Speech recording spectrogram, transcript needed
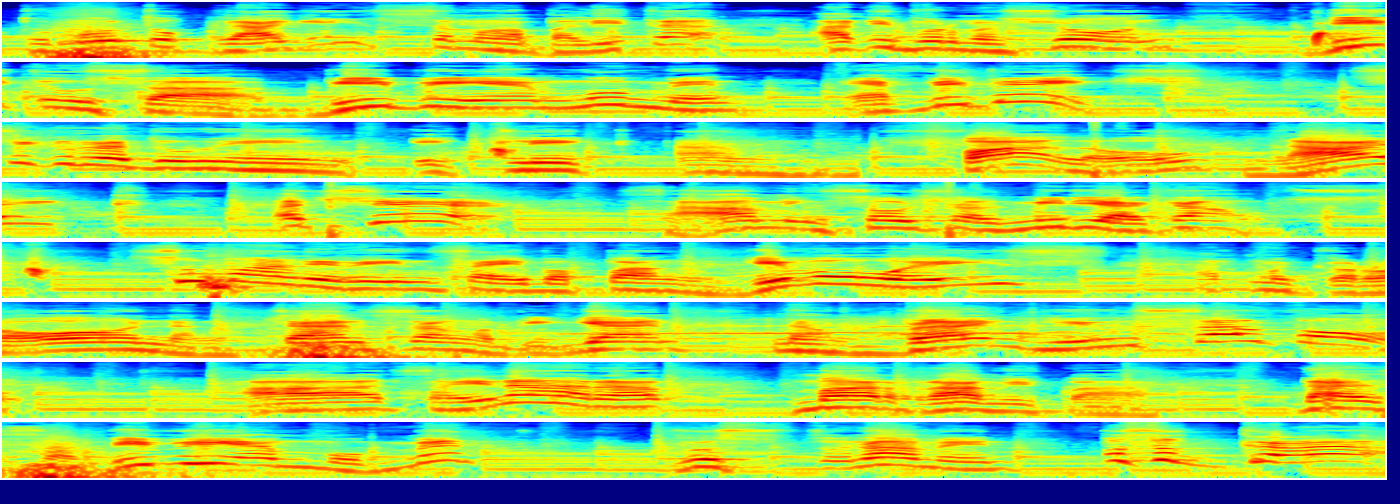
Tumutok lagi sa mga balita at impormasyon dito sa BBM Movement FB page. Siguraduhin i-click ang follow, like, at share sa aming social media accounts. Sumali rin sa iba pang giveaways at magkaroon ng tsansang mabigyan ng brand new cellphone. At sa hinaharap, marami pa. Dahil sa BBM Movement, gusto namin busog ka!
